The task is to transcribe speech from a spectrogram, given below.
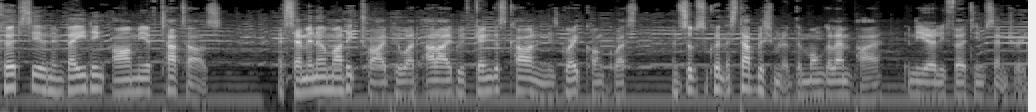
courtesy of an invading army of Tatars, a semi nomadic tribe who had allied with Genghis Khan in his great conquest and subsequent establishment of the Mongol Empire in the early 13th century.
